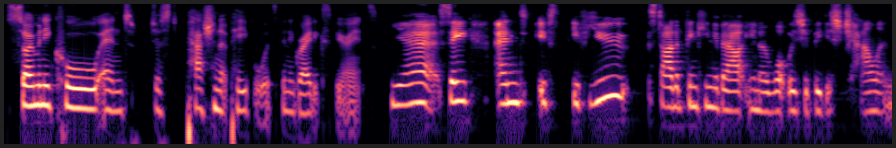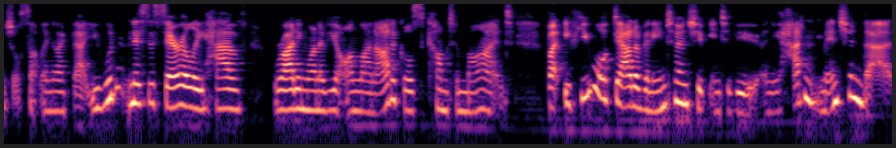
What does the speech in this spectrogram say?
so many cool and just passionate people. It's been a great experience. Yeah. See, and if if you started thinking about, you know, what was your biggest challenge or something like that, you wouldn't necessarily have writing one of your online articles come to mind. But if you walked out of an internship interview and you hadn't mentioned that,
